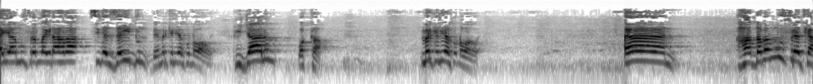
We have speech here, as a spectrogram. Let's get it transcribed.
ayaa mufrad la yidhaahdaa sida zaydun dee mar keliyaad ku dhawaaqday. Rijaalun waka mar keliyaad ku dhawaaqday. Haddaba mufradka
